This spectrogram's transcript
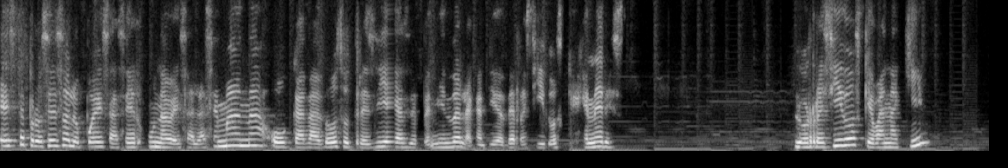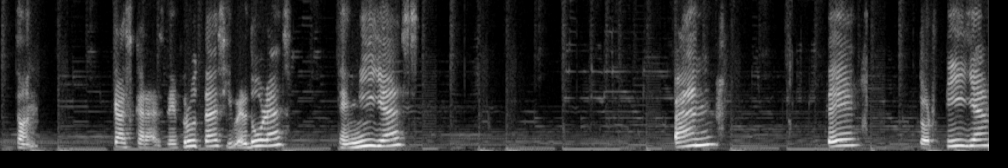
este proceso lo puedes hacer una vez a la semana o cada dos o tres días dependiendo de la cantidad de residuos que generes. Los residuos que van aquí son cáscaras de frutas y verduras, semillas, pan, té, tortilla,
